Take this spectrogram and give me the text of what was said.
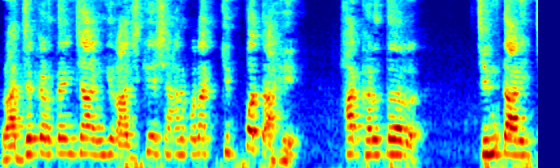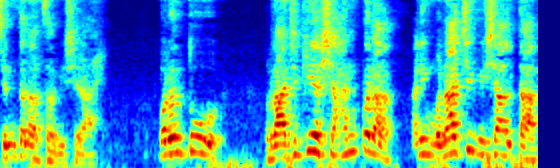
राज्यकर्त्यांच्या अंगी राजकीय शहाणपणा कितपत आहे हा खर तर चिंता आणि चिंतनाचा विषय आहे. परंतु राजकीय शहाणपणा आणि मनाची विशालता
